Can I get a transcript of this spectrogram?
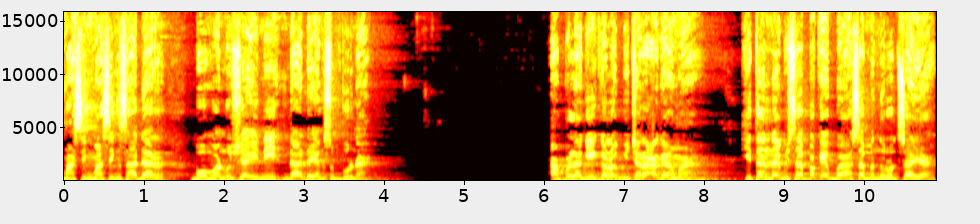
masing-masing sadar bahwa manusia ini tidak ada yang sempurna. Apalagi kalau bicara agama, kita tidak bisa pakai bahasa menurut saya.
